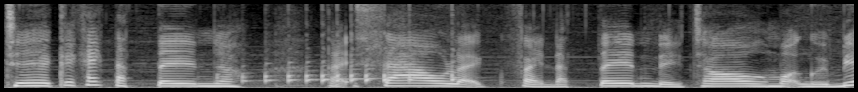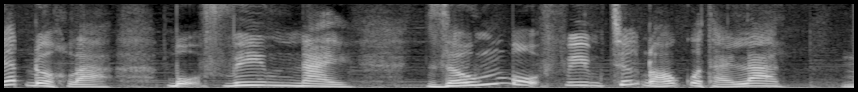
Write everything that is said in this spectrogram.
Chê cái cách đặt tên nha. Tại sao lại phải đặt tên để cho mọi người biết được là bộ phim này giống bộ phim trước đó của thái lan Ừ.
